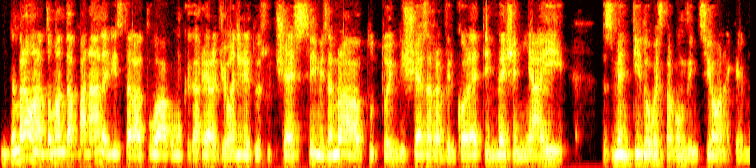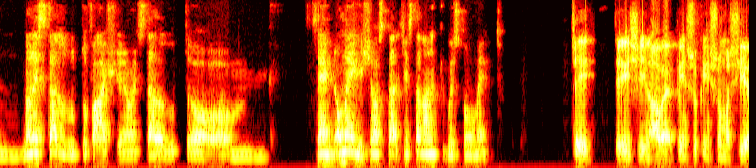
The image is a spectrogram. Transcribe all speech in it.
mi sembrava una domanda banale vista la tua comunque carriera giovanile, i tuoi successi, mi sembrava tutto in discesa, tra virgolette, invece mi hai smentito questa convinzione che non è stato tutto facile, non è stato tutto um, sempre, o meglio, c'è stato, c'è stato anche questo momento. Sì, sì, sì, no, beh, penso che insomma sia,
